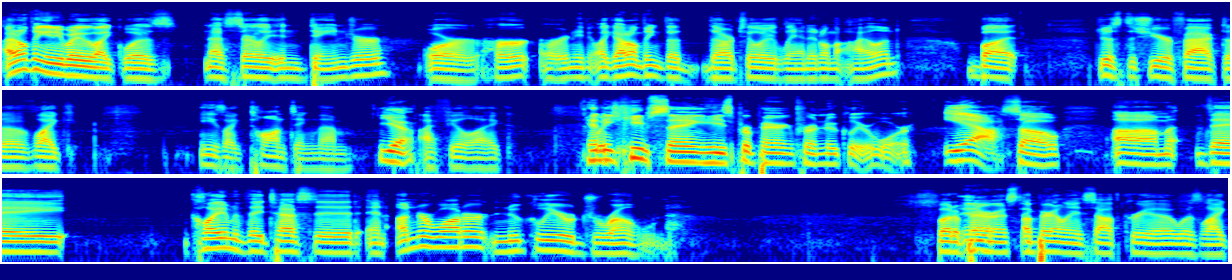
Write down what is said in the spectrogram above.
I don't think anybody like was necessarily in danger or hurt or anything. Like I don't think the the artillery landed on the island, but just the sheer fact of like he's like taunting them. Yeah. I feel like And Which- he keeps saying he's preparing for a nuclear war. yeah. So um, they claim that they tested an underwater nuclear drone. But appar- apparently, South Korea was like,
